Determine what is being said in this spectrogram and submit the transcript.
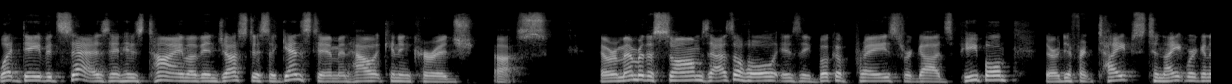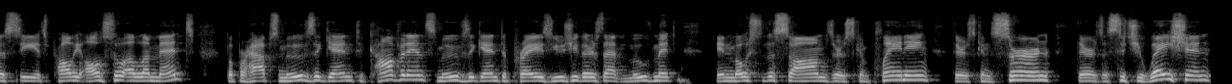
what David says in his time of injustice against him and how it can encourage us. Now, remember, the Psalms as a whole is a book of praise for God's people. There are different types. Tonight, we're going to see it's probably also a lament, but perhaps moves again to confidence, moves again to praise. Usually, there's that movement in most of the Psalms. There's complaining, there's concern, there's a situation,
